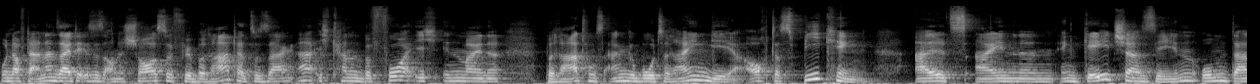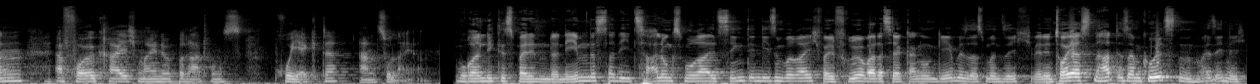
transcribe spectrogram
Und auf der anderen Seite ist es auch eine Chance für Berater zu sagen, ah, ich kann, bevor ich in meine Beratungsangebote reingehe, auch das Speaking als einen Engager sehen, um dann erfolgreich meine Beratungsangebote Projekte anzuleiern. Woran liegt es bei den Unternehmen, dass da die Zahlungsmoral sinkt in diesem Bereich? Weil früher war das ja gang und gäbe, dass man sich, wer den teuersten hat, ist am coolsten, weiß ich nicht.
